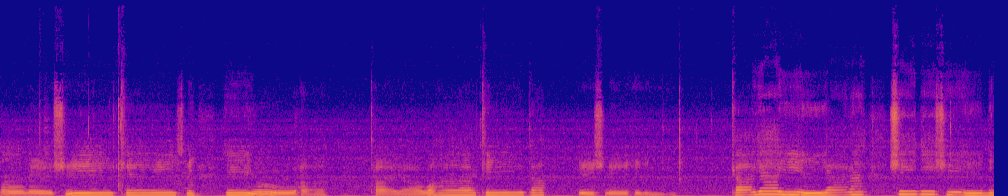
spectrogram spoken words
Ome shikesni ioha taya wakita ishnihi kaya iyara shini shini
